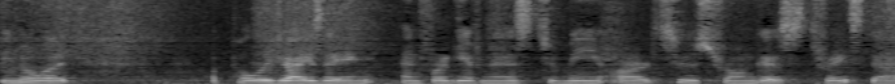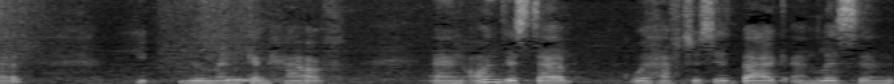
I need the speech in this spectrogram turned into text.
you know what? Apologizing and forgiveness to me are two strongest traits that human can have. And on this step, we have to sit back and listen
